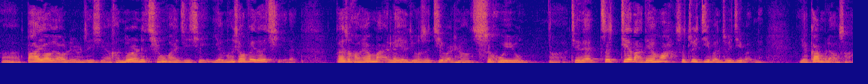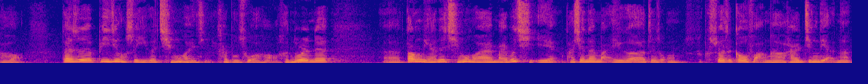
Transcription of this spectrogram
啊八幺幺零这些，很多人的情怀机器也能消费得起的，但是好像买了也就是基本上吃灰用啊，接电这接打电话是最基本最基本的，也干不了啥哈。但是毕竟是一个情怀机，还不错哈。很多人的呃，当年的情怀买不起，他现在买一个这种算是高仿啊，还是经典呢？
